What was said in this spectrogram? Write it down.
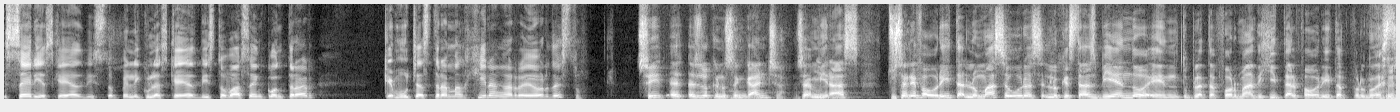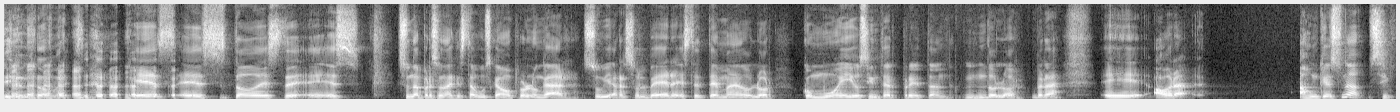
series que hayas visto, películas que hayas visto, vas a encontrar que muchas tramas giran alrededor de esto. Sí, es, lo que nos engancha. O sea, miras tu serie favorita, lo más seguro es lo que estás viendo en tu plataforma digital favorita, por no decir nombres, es, es todo este, es, es una persona que está buscando prolongar su vida, resolver este tema de dolor como ellos interpretan dolor, ¿verdad? Eh, ahora, aunque es una, sí,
